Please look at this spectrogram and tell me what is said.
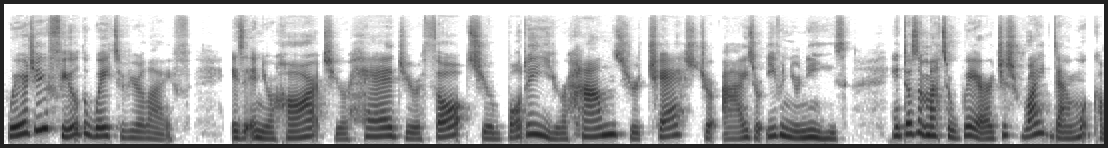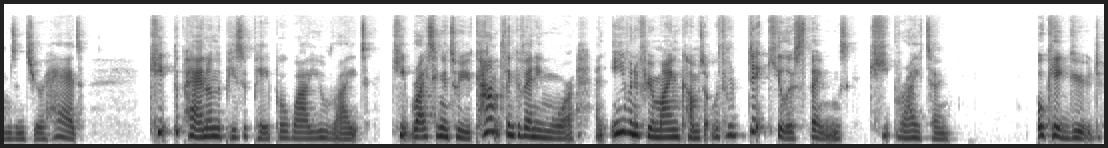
Where do you feel the weight of your life? Is it in your heart, your head, your thoughts, your body, your hands, your chest, your eyes, or even your knees? It doesn't matter where, just write down what comes into your head. Keep the pen on the piece of paper while you write. Keep writing until you can't think of any more, and even if your mind comes up with ridiculous things, keep writing. Okay, good.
